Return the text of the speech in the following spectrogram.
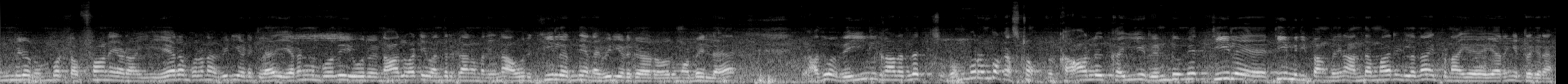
உண்மையில ரொம்ப டஃப்பான இடம். இது ஏறும் போல நான் வீடியோ எடுக்கல. இறங்கும் போது ஒரு நாலு வாட்டி வந்திருக்காங்க பார்த்தீங்கன்னா அவர் கீழேருந்து என்னை வீடியோ எடுக்கிறார் ஒரு மொபைலில் அதுவும் வெயில் காலத்தில் ரொம்ப ரொம்ப கஷ்டம். கால் கை ரெண்டுமே தீல தீ மிதிப்பாங்க பார்த்தீங்கன்னா அந்த மாதிரில தான் இப்போ நான் இ- இறங்கிட்டு இருக்கிறேன்.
